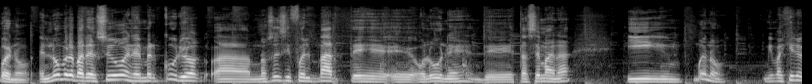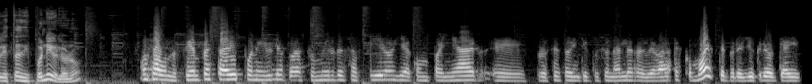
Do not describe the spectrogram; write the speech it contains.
Bueno, el nombre apareció en el Mercurio, no sé si fue el martes eh, o lunes de esta semana, y bueno, me imagino que está disponible, ¿no? O sea, uno siempre está disponible para asumir desafíos y acompañar eh, procesos institucionales relevantes como este, pero yo creo que hay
